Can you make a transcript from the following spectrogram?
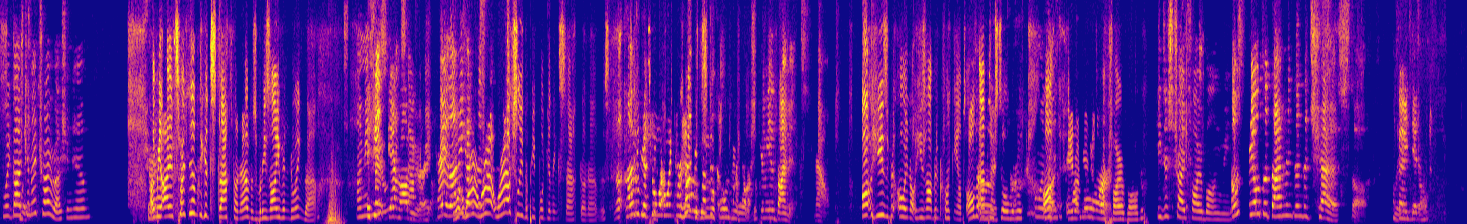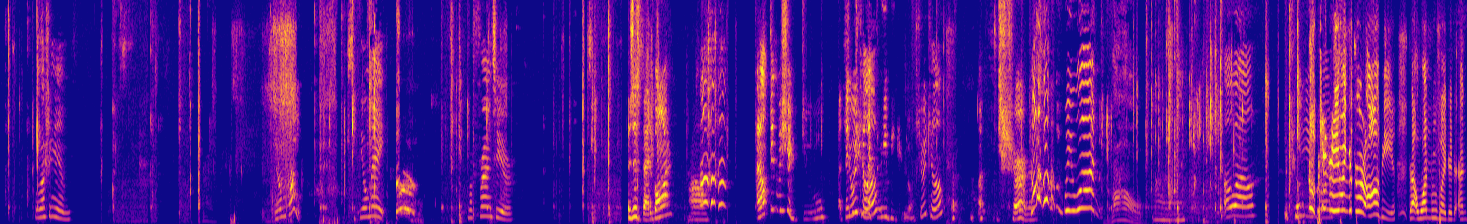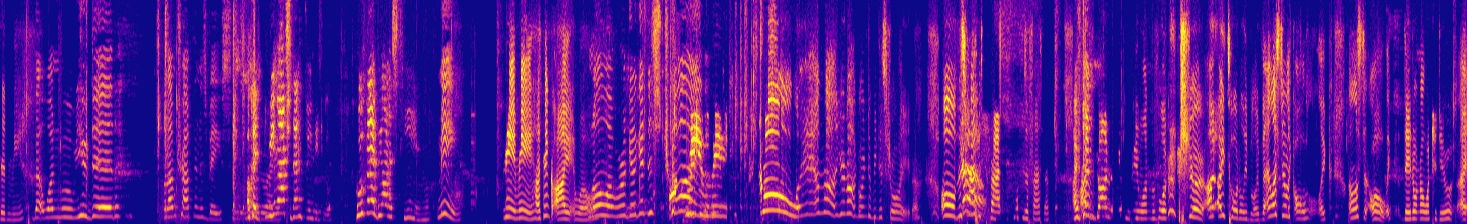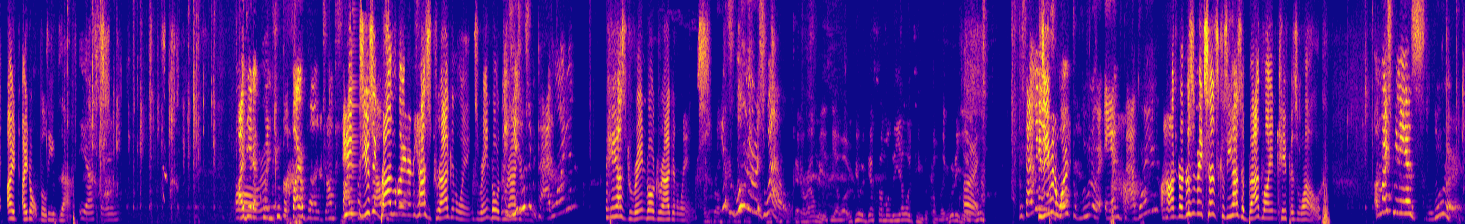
Wait, guys, Wait. can I try rushing him? Sure. I mean, I expected him to get stacked on M's, but he's not even doing that. I mean, If he- he's getting stacked on right? Hey, let We're, me get we're, this. we're, we're actually the people getting stacked on M's. Let, let me get so this. annoying for him Let me because get this a this. My 4v1. gosh, Give me the diamonds now. Oh, he's been. Oh wait, no, he's not been collecting M's. All the M's are still literally. oh my Oh, god, Aidan, you just more. got fireballed. he just tried fireballing me. Don't steal the diamonds in the chest. Uh, Okay, I didn't. We're rushing him. you're right. Yo, mate. My friend's here. Is his bed gone? Um, I don't think we should do. I think Should we we kill like him? three v two. Should we kill him? Uh, sure. we won! Wow. Um, Oh well. We didn't even get through our obby. That one move I did ended me. That one move you did. But I'm trapped in his base. He's okay, on the three right. match then three v two. Who's gonna be on his team? Me. Me, me. I think I will. No, we're gonna get Leave destroyed. me. No, I'm not. You're not going to be destroyed. Oh, this map is fast. This map is a fast map. I've I've done. done V1 before. Sure, I, I totally believe that. Unless they're like all like, unless they're all like they don't know what to do. I I, I don't believe that. Yeah, same. I did a quintuple fireball jump. He's using 500,000 Bad Lion and he has Dragon Wings, Rainbow Wait, Dragon. he's using. Badlion? He has Rainbow Dragon Wings. He has Lunar as well. Get around me is yellow. You would guess I'm on the yellow team for something, wouldn't you? Alright. Does that mean He's he even has wor- both Lunar and Badlion? Uh, that doesn't make sense because he has a Badlion cape as well. On my screen, he has Lunar.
